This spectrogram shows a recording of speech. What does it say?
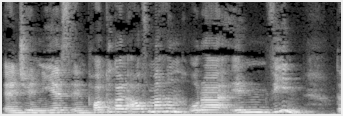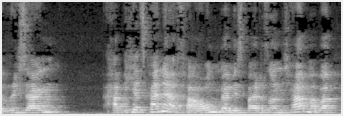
Engineers in Portugal aufmachen oder in Wien? Da würde ich sagen, habe ich jetzt keine Erfahrung, weil wir es beides noch nicht haben, aber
